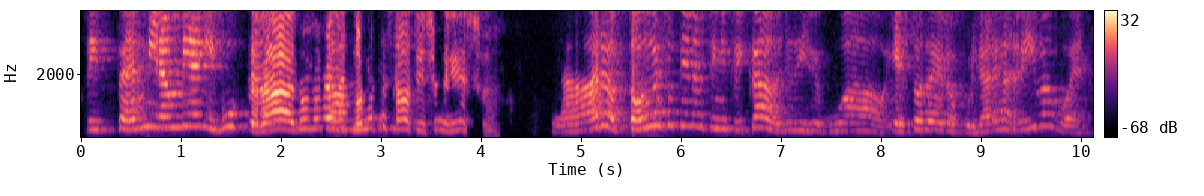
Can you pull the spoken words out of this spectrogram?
Si ustedes miran bien y buscan... ¿Verdad? No, no, no, no había prestado atención en eso. Claro, todo eso tiene un significado. Yo dije, wow, y eso de los pulgares arriba, bueno,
